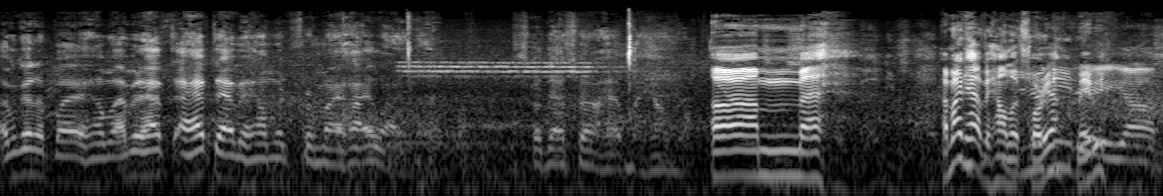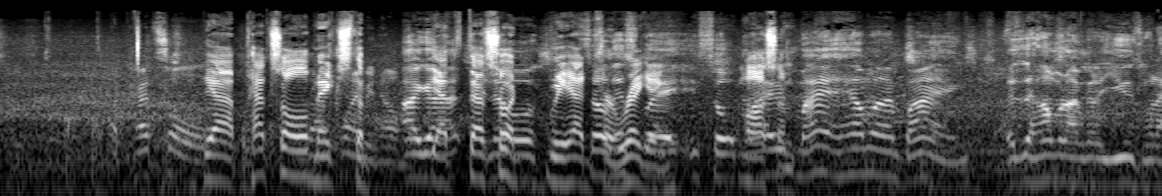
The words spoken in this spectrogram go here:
I'm going to buy a helmet. I'm gonna have to, I have to have a helmet for my Highline. So that's why I'll have my helmet. Um, I might have a helmet for you, need maybe. A, uh, a Petzl. Yeah, Petzl makes the. I got, Yeah, that's you know, what we had so for rigging. way- so my, Awesome. my helmet I'm buying is the helmet I'm going to use when I,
